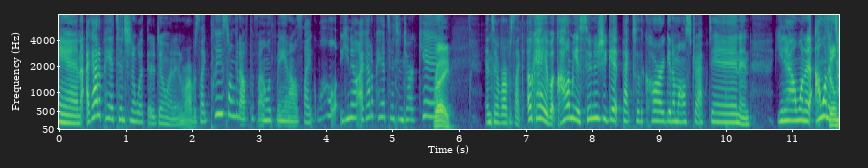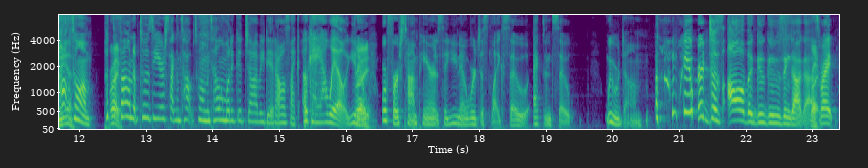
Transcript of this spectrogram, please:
And I gotta pay attention to what they're doing. And Robert's like, please don't get off the phone with me. And I was like, well, you know, I gotta pay attention to our kid. Right. And so Robert's like, okay, but call me as soon as you get back to the car, get him all strapped in. And, you know, I wanna I wanna Fill talk to him. Put Right. the phone up to his ear so I can talk to him and tell him what a good job he did. I was like, okay, I will. You know, Right. we're first time parents, so you know, we're just like so acting so we were dumb. we were just all the goo goos and gagas, Right. right?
